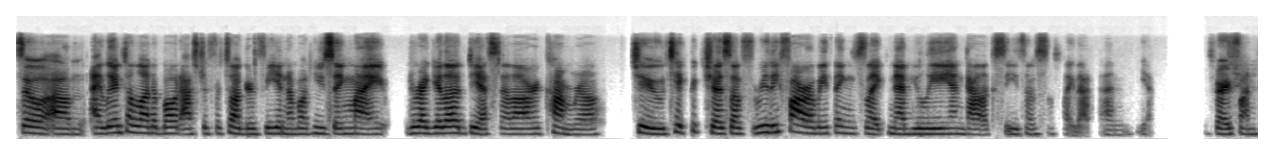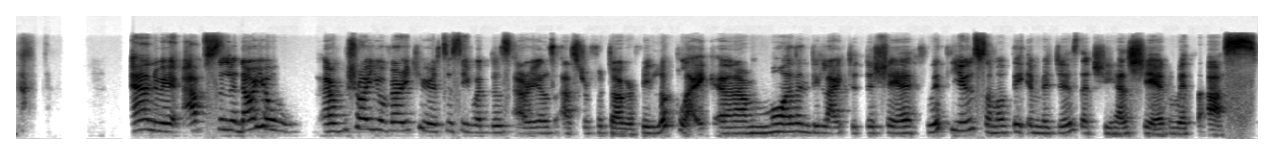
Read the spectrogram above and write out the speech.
So um, I learned a lot about astrophotography and about using my regular DSLR camera to take pictures of really far away things like nebulae and galaxies and stuff like that. And yeah, it's very fun. And we're absolutely now you're I'm sure you're very curious to see what does Ariel's astrophotography look like. And I'm more than delighted to share with you some of the images that she has shared with us.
